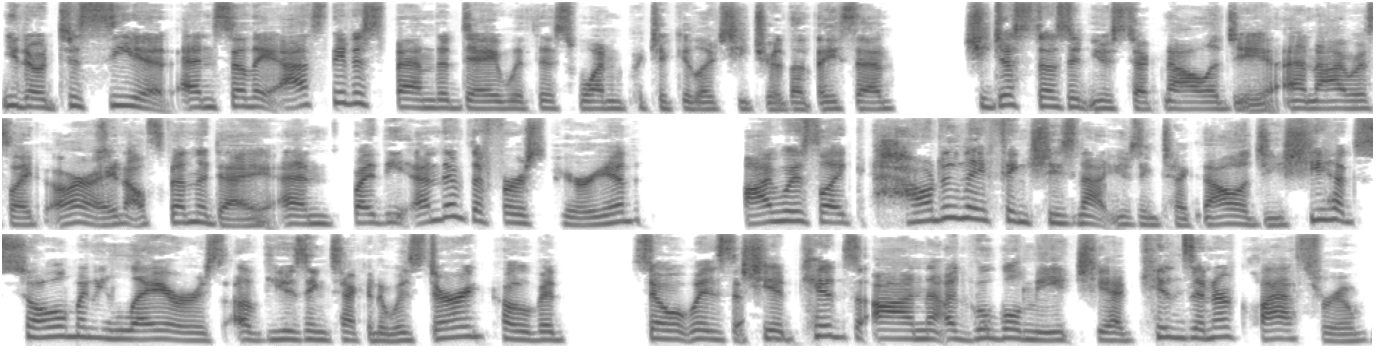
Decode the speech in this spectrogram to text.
you know, to see it. And so they asked me to spend a day with this one particular teacher that they said, she just doesn't use technology. And I was like, all right, I'll spend the day. And by the end of the first period, I was like, how do they think she's not using technology? She had so many layers of using tech and it was during COVID. So it was, she had kids on a Google Meet. She had kids in her classroom.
